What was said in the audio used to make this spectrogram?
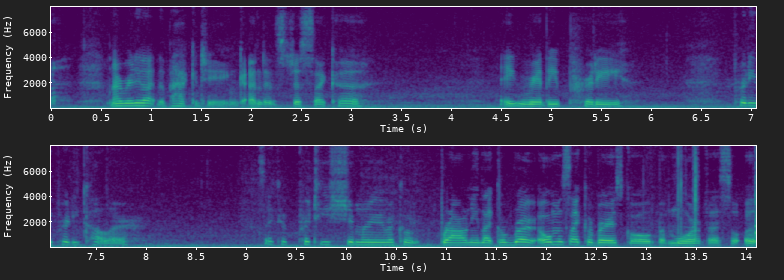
And I really like the packaging and it's just like a a really pretty pretty pretty color. It's like a pretty shimmery like a brownie like a rose almost like a rose gold but more of a sort of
